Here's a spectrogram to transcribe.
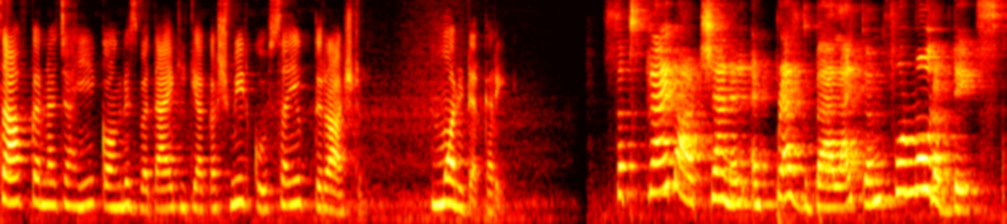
साफ़ करना चाहिए। कांग्रेस बताए कि क्या कश्मीर को संयुक्त राष्ट्र मॉनिटर करें Subscribe our channel and press the bell icon for more updates.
